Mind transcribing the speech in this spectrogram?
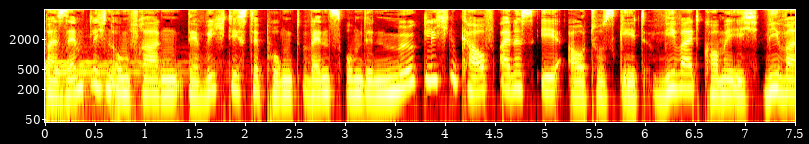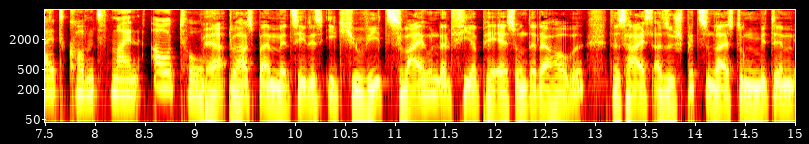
Bei sämtlichen Umfragen der wichtigste Punkt, wenn es um den möglichen Kauf eines E-Autos geht. Wie weit komme ich? Wie weit kommt mein Auto? Ja, du hast beim Mercedes EQV 204 PS unter der Haube. Das heißt also Spitzenleistungen mit dem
